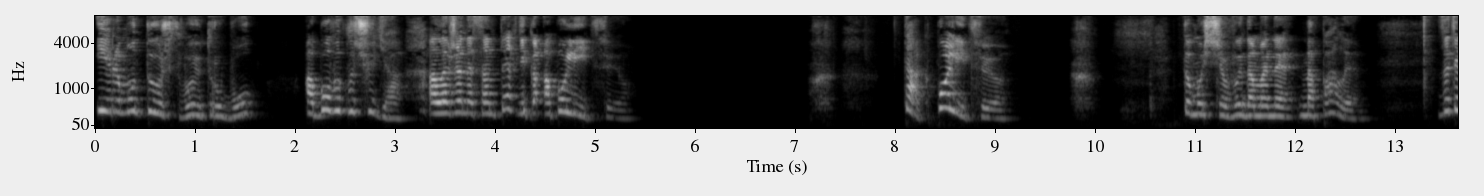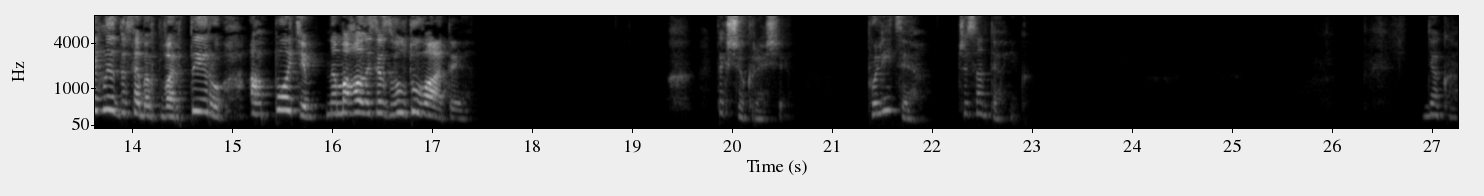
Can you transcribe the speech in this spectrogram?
і ремонтуєш свою трубу, або викличу я, але вже не сантехніка, а поліцію. Так, поліцію. Тому що ви на мене напали, затягли до себе в квартиру, а потім намагалися зґвалтувати. Так що краще? Поліція чи сантехнік? Дякую.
